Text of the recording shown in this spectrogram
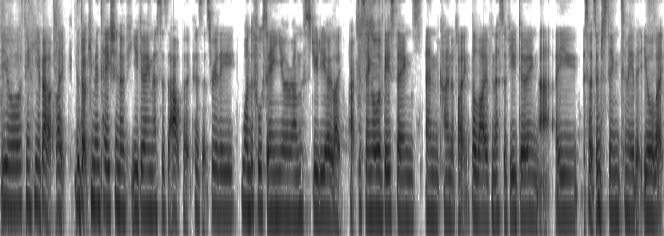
you're thinking about like the documentation of you doing this as the output because it's really wonderful seeing you around the studio like practicing all of these things and kind of like the liveness of you doing that are you so it's interesting to me that you're like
